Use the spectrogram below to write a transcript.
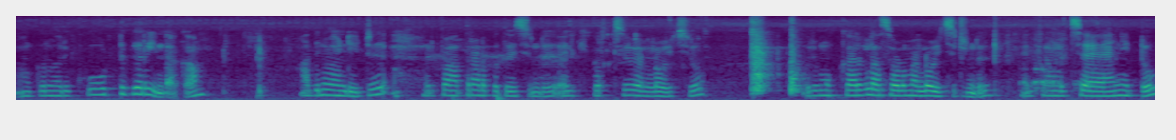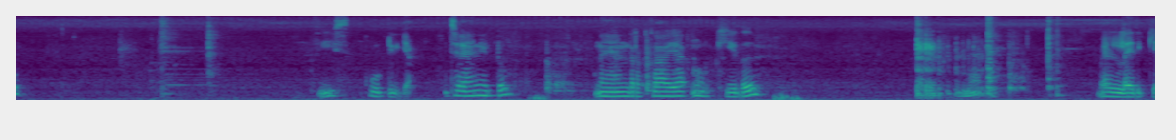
നമുക്കൊന്നൊരു കൂട്ടുകറി ഉണ്ടാക്കാം. അതിന് വേണ്ടിയിട്ട് ഒരു പാത്രം അടുപ്പത്ത് വെച്ചിട്ടുണ്ട്. അതിലേക്ക് കുറച്ച് വെള്ളം ഒഴിച്ചു. ഒരു മുക്കാൽ ഗ്ലാസ്സോളം വെള്ളം ഒഴിച്ചിട്ടുണ്ട്. അതിലേക്ക് നമ്മൾ ചേനിട്ടു തീസ് കൂട്ടിക്കാം. ചേനിട്ടു നേന്ത്രക്കായ നുറുക്കിയത്. പിന്നെ വെള്ളരിക്ക.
